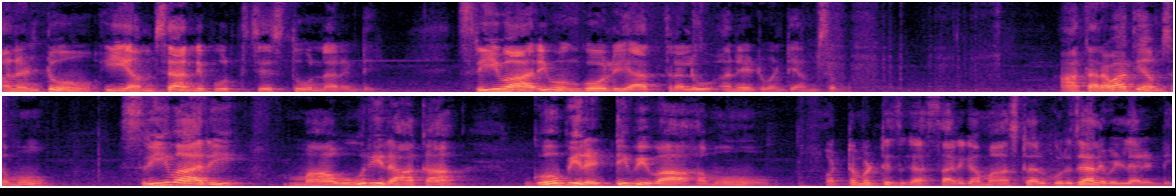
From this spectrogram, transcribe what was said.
అనంటూ ఈ అంశాన్ని పూర్తి చేస్తూ ఉన్నారండి. శ్రీవారి ఒంగోలు యాత్రలు అనేటువంటి అంశము. ఆ తర్వాతి అంశము శ్రీవారి మా ఊరి రాక గోపిరెడ్డి వివాహము. మొట్టమొదటిసారిగా మాస్టర్ గురజాల వెళ్ళారండి.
